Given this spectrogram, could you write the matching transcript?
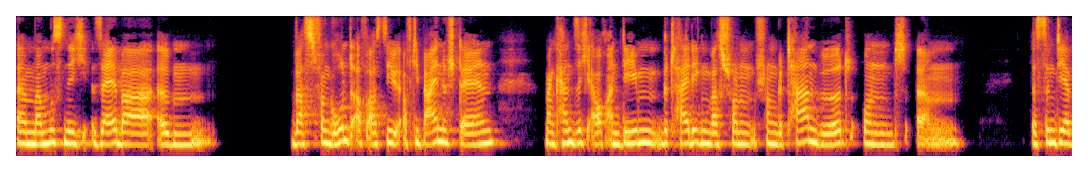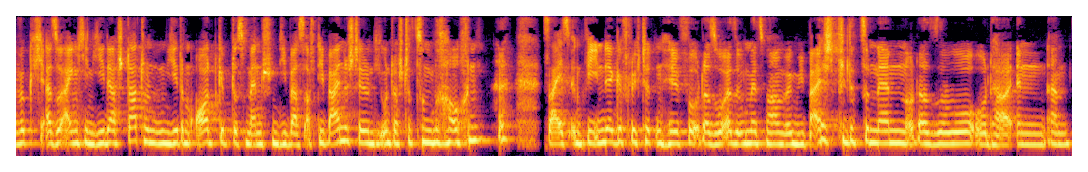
Ähm, man muss nicht selber ähm, was von Grund auf aus die, auf die Beine stellen, man kann sich auch an dem beteiligen, was schon schon getan wird und ähm, das sind ja wirklich, also eigentlich in jeder Stadt und in jedem Ort gibt es Menschen, die was auf die Beine stellen und die Unterstützung brauchen. Sei es irgendwie in der Geflüchtetenhilfe oder so, also um jetzt mal irgendwie Beispiele zu nennen oder so, oder in ähm,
